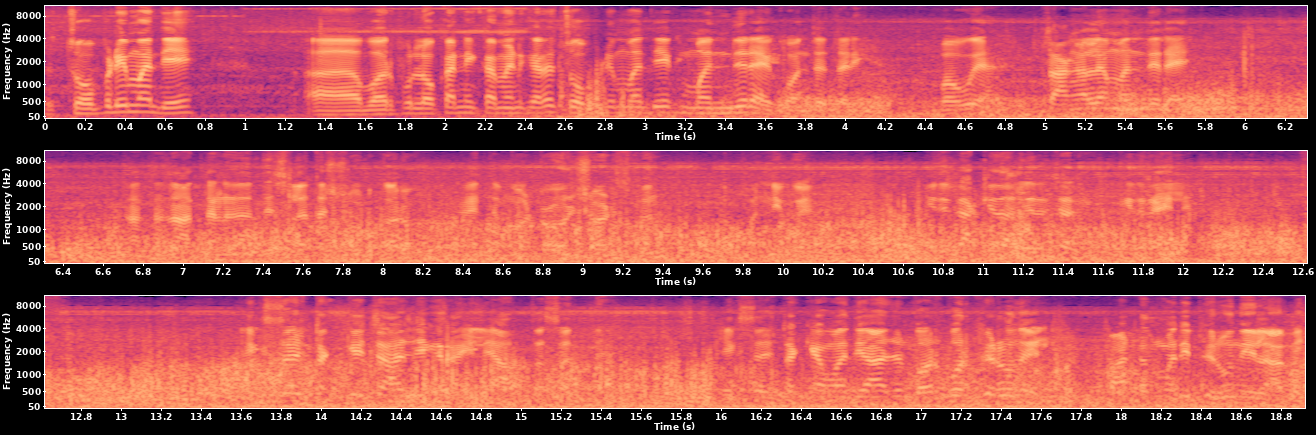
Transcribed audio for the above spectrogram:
तर चोपडीमध्ये भरपूर लोकांनी कमेंट केलं. चोपडीमध्ये एक मंदिर आहे कोणतं तरी बघूया चांगलं मंदिर आहे. आता जाताना जर दिसलं तर शूट करू. नाही तर मग ड्रोन शॉट्स पण आपण निघूया. किती टक्के झाले त्याच्यात? किती राहिले? एकसष्ट टक्के चार्जिंग राहिले आत्ता सध्या. एकसष्ट टक्क्यामध्ये अजून भरपूर फिरून येईल. पाटणमध्ये फिरून येईल आम्ही.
